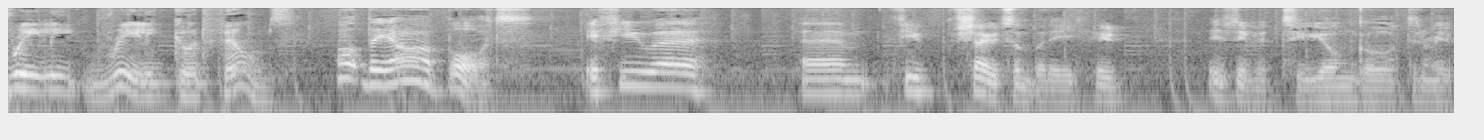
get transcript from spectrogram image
really, really good films. Well, they are, but if you uh, um, if you showed somebody who is either too young or didn't really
